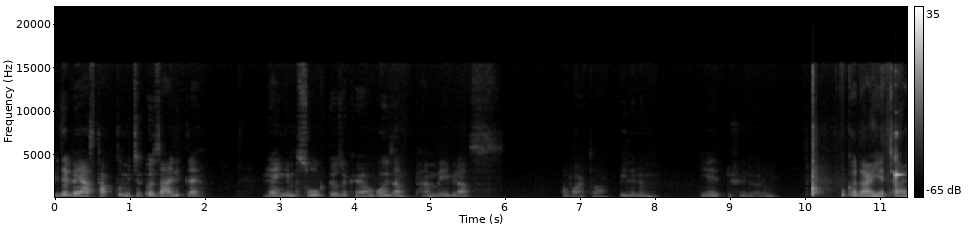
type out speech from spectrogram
Bir de beyaz taktığım için özellikle rengim soluk gözüküyor. O yüzden pembeyi biraz abartabilirim diye düşünüyorum. Bu kadar yeter.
